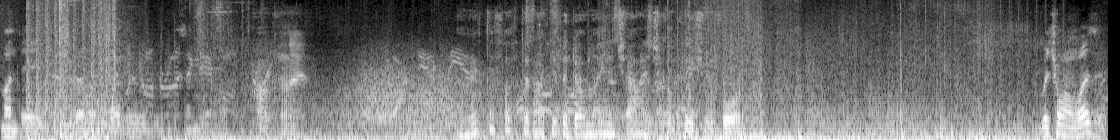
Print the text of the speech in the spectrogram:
Monday, Tuesday, Wednesday. It would be Sunday. Okay. What the fuck did I get a domain challenge completion for? Which one was it?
